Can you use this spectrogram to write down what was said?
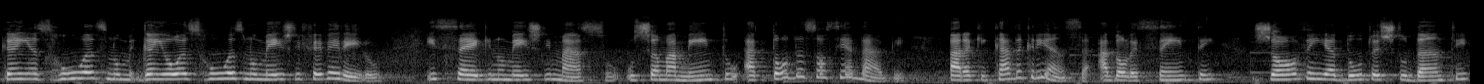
ganha as ruas no, ganhou as ruas no mês de fevereiro e segue no mês de março o chamamento a toda a sociedade para que cada criança, adolescente, jovem e adulto estudante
